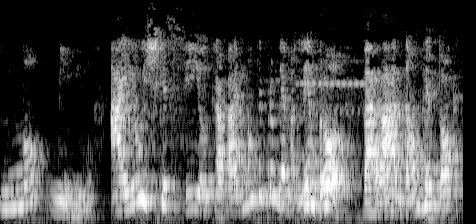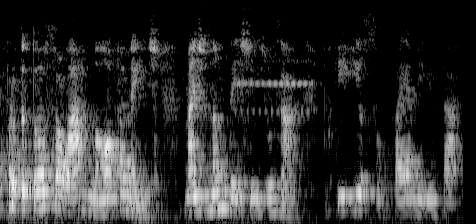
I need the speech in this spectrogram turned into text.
No mínimo. Aí eu esqueci, eu trabalho, não tem problema. Lembrou? Vai lá, dá um retoque com o protetor solar novamente. Mas não deixem de usar, porque isso vai amenizar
